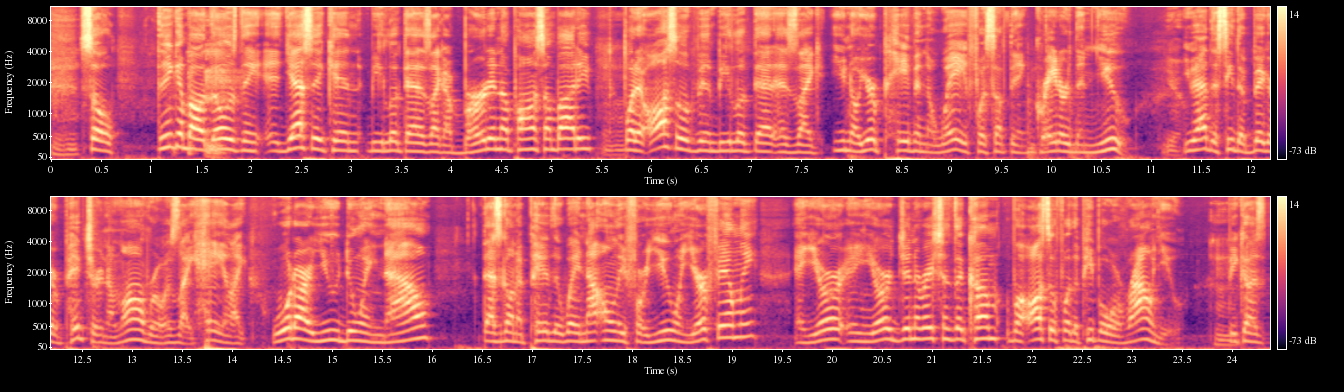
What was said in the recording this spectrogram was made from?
Mm-hmm. So thinking about those things, yes, it can be looked at as like a burden upon somebody, mm-hmm. but it also can be looked at as like you know you're paving the way for something greater than you. Yeah. You have to see the bigger picture in the long run. It's like, hey, like what are you doing now that's gonna pave the way not only for you and your family and your and your generations to come, but also for the people around you. Mm-hmm. Because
